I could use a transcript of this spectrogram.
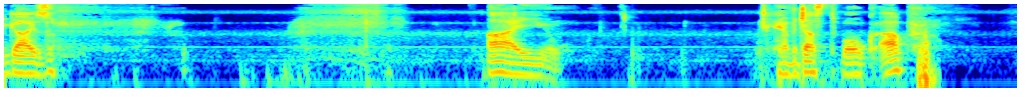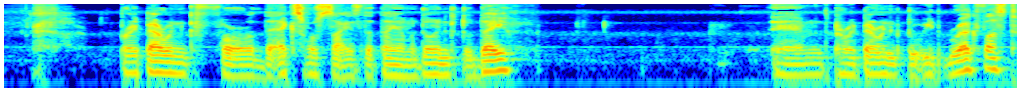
guys, I have just woke up preparing for the exercise that I am doing today and preparing to eat breakfast.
